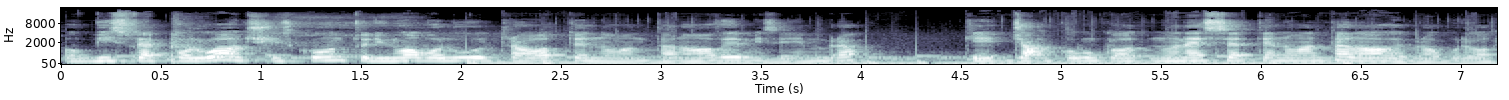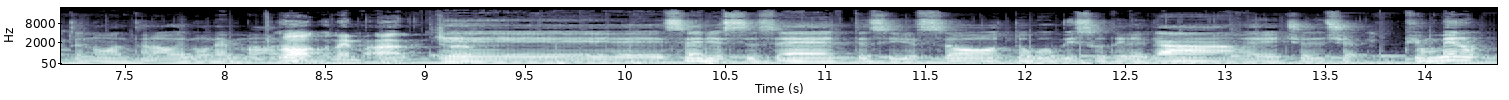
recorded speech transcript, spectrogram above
Ho visto Apple Watch in sconto, di nuovo l'Ultra 8,99 mi sembra. Che già comunque non è 7,99, però pure 8,99 non è male. No, non è male. Certo. E Series 7, Series 8, poi ho visto telecamere, eccetera. Cioè, più o meno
